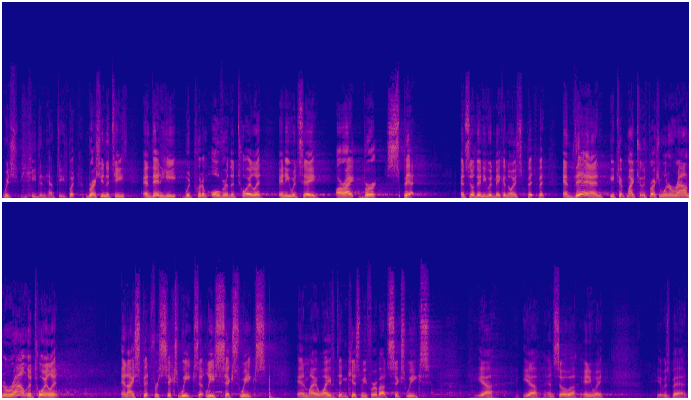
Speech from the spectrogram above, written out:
which he didn't have teeth, but brushing the teeth. And then he would put them over the toilet and he would say, All right, Bert, spit. And so then he would make a noise, spit, spit. And then he took my toothbrush and went around and around the toilet. And I spit for six weeks, at least six weeks and my wife didn't kiss me for about six weeks. Yeah, yeah. And so, uh, anyway, it was bad.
